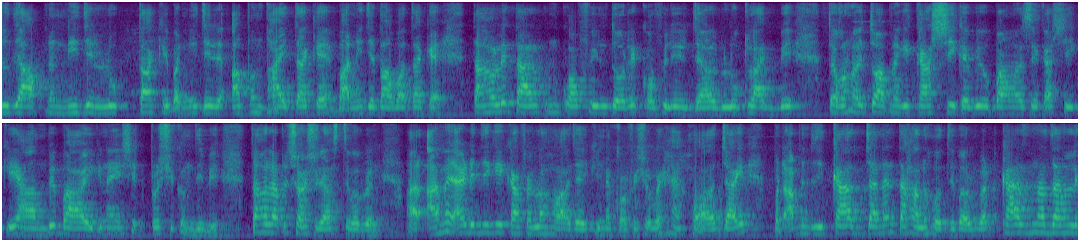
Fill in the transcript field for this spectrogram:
যদি আপনার নিজের লোক থাকে বা নিজের আপন ভাই থাকে বা নিজের বাবা থাকে, তাহলে তার কোনো কফিল ধরে কফিলের যার লোক লাগবে, তখন হয়তো আপনাকে কাজ শিখাবে বাংলাদেশে কাজ শিখে আনবে বা এখানে এসে প্রশিক্ষণ দিবে। তাহলে আপনি সরাসরি আসতে পারবেন। আর আমের আইডি থেকে কাফেলা হওয়া যায় কিনা কফি শপে হ্যাঁ হওয়া যায়। বাট আপনি যদি কাজ জানেন, তাহলে হতে পারবেন। বাট কাজ না জানলে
